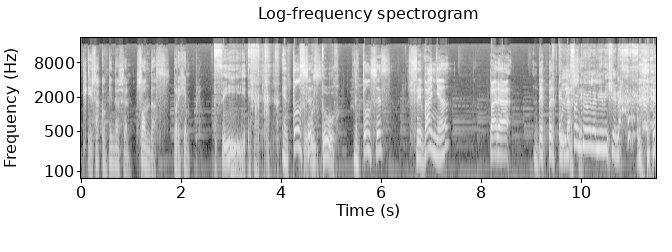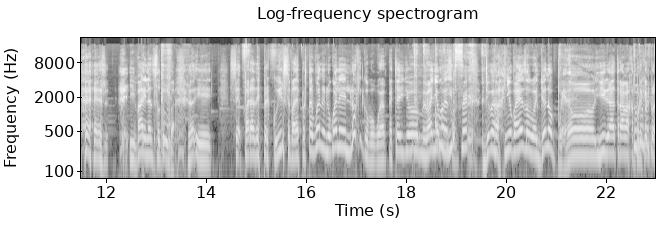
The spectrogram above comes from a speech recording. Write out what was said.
Quizás con qué intención. Sondas, por ejemplo. Sí, según Entonces, tú. entonces se baña para En despercudirse. la sangre del alienígena. y baila en su tumba. ¿no? Y se- para despercudirse, para despertar. Bueno, y lo cual es lógico, pues, weón. ¿Cachai? Yo me baño para eso. Yo me baño para eso, weón. Yo no puedo ir a trabajar. ¿Tú Por te ejemplo,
